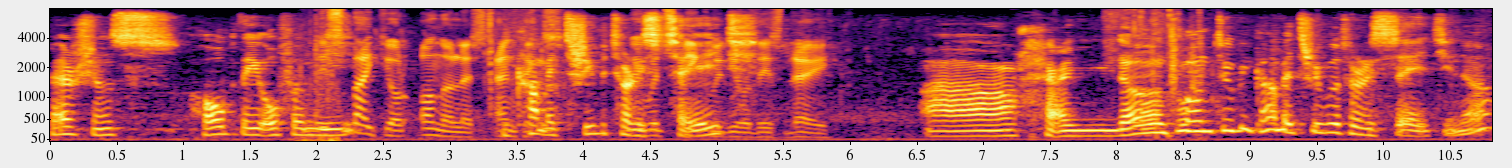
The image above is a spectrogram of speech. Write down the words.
Persians hope they offer me Despite your honorless become a antics, we tributary would speak with state. you this day. Uh, I don't want to become a tributary state, you know?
